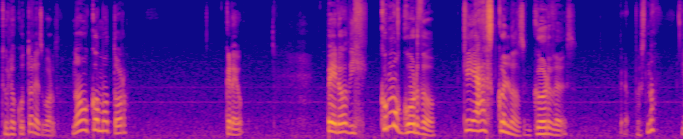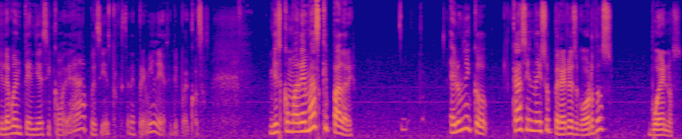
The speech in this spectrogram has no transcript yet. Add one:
tu locutor es gordo. No como Thor. Creo. Pero dije, ¿cómo gordo? ¡Qué asco los gordos! Pero pues no. Y luego entendí así como de, ah, pues sí, es porque está deprimido y ese tipo de cosas. Y es como, además, qué padre. El único, casi no hay superhéroes gordos, buenos.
